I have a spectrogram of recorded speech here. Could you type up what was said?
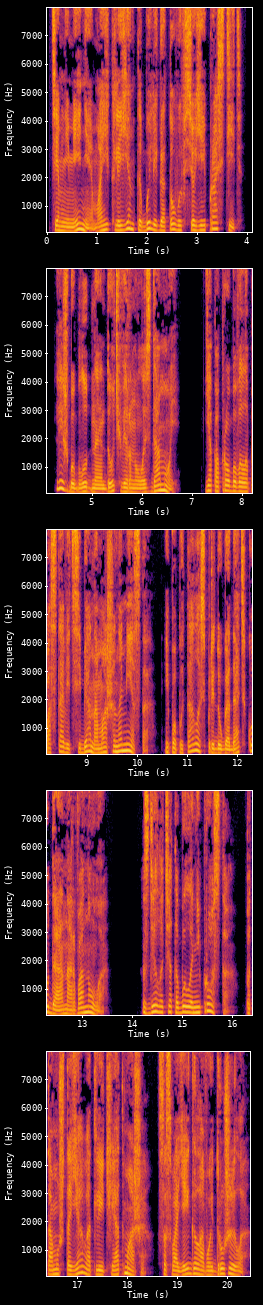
Тем не менее, мои клиенты были готовы все ей простить, лишь бы блудная дочь вернулась домой. Я попробовала поставить себя на Машино место и попыталась предугадать, куда она рванула. Сделать это было непросто, потому что я, в отличие от Маши, со своей головой дружила.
